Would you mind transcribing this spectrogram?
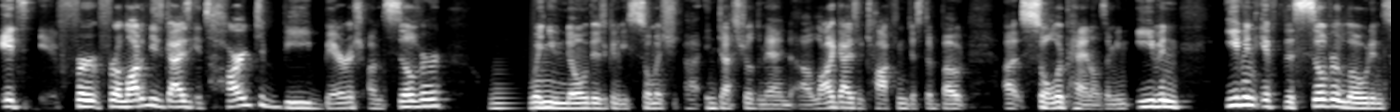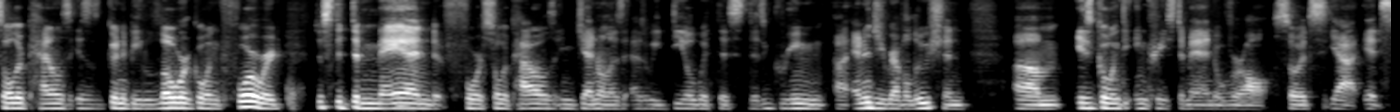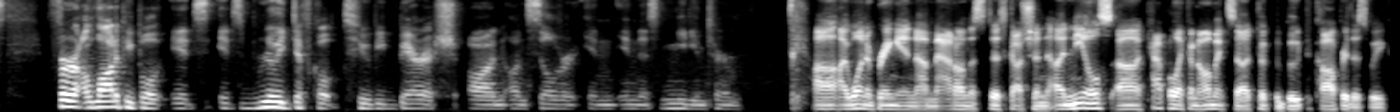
it's for for a lot of these guys it's hard to be bearish on silver when you know there's going to be so much uh, industrial demand. A lot of guys are talking just about uh, solar panels. I mean even even if the silver load in solar panels is going to be lower going forward just the demand for solar panels in general as, as we deal with this this green uh, energy revolution um, is going to increase demand overall. So it's yeah it's for a lot of people it's it's really difficult to be bearish on on silver in in this medium term uh, I want to bring in uh, Matt on this discussion. Uh, Niels, uh, Capital Economics uh, took the boot to copper this week.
